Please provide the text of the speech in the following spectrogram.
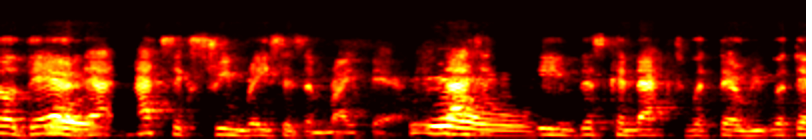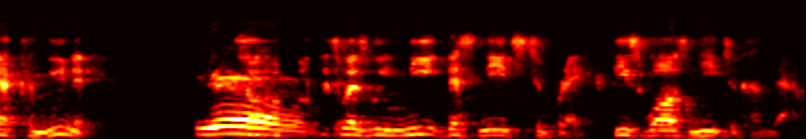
so there, that that's extreme racism right there. Yeah. That's extreme disconnect with their with their community. Yeah. So this was we need this needs to break. These walls need to come down.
